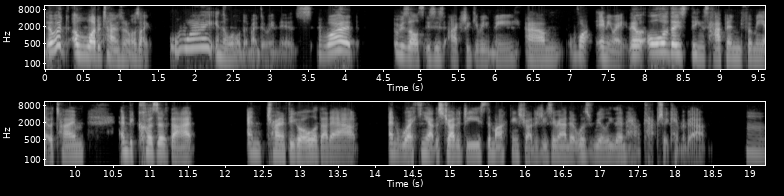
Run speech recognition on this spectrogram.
there were a lot of times when I was like, why in the world am I doing this? What results is this actually giving me? Um, what anyway, there were, all of those things happened for me at the time. And because of that, and trying to figure all of that out and working out the strategies, the marketing strategies around it was really then how Capsho came about. Hmm.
